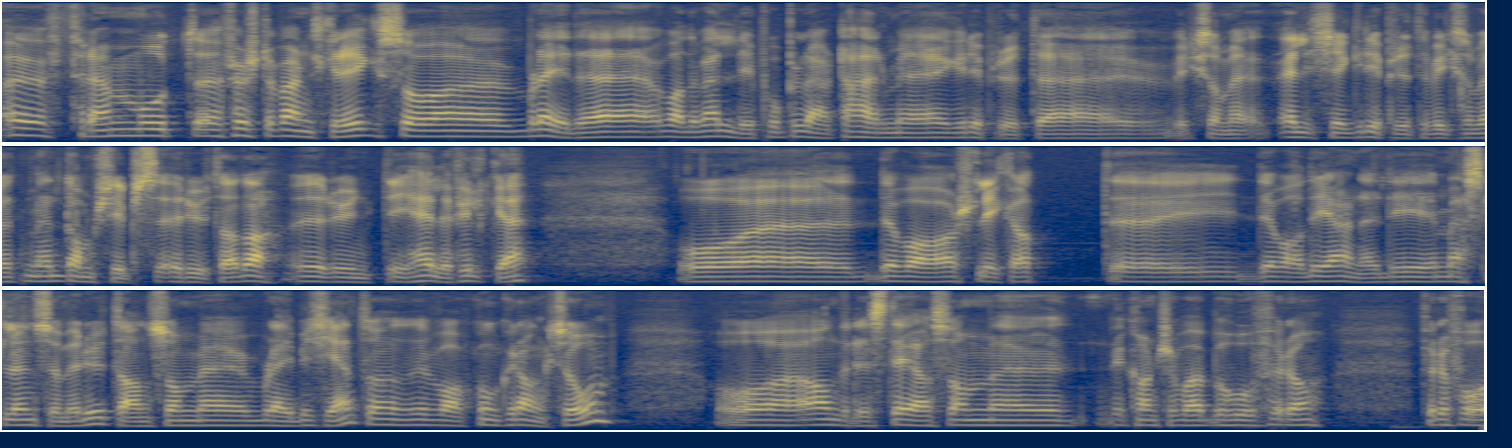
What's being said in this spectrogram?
eh, frem mot eh, første verdenskrig så det, var det veldig populært det her med griperutevirksomhet, eller ikke griperutevirksomhet, men dampskipsruta da, rundt i hele fylket. Og eh, det var slik at eh, det var det gjerne de mest lønnsomme rutene som eh, ble betjent, og det var konkurranse om. Og andre steder som eh, det kanskje var behov for å, for å få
